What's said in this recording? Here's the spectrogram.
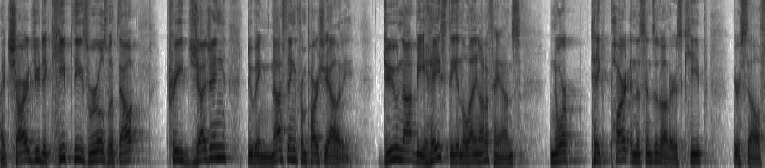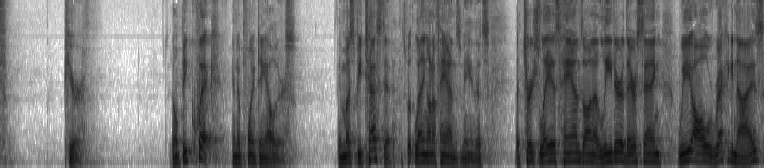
I charge you to keep these rules without prejudging, doing nothing from partiality. Do not be hasty in the laying on of hands, nor take part in the sins of others. Keep yourself pure. So don't be quick in appointing elders. They must be tested. That's what laying on of hands means. That's the church lays hands on a leader. They're saying, we all recognize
